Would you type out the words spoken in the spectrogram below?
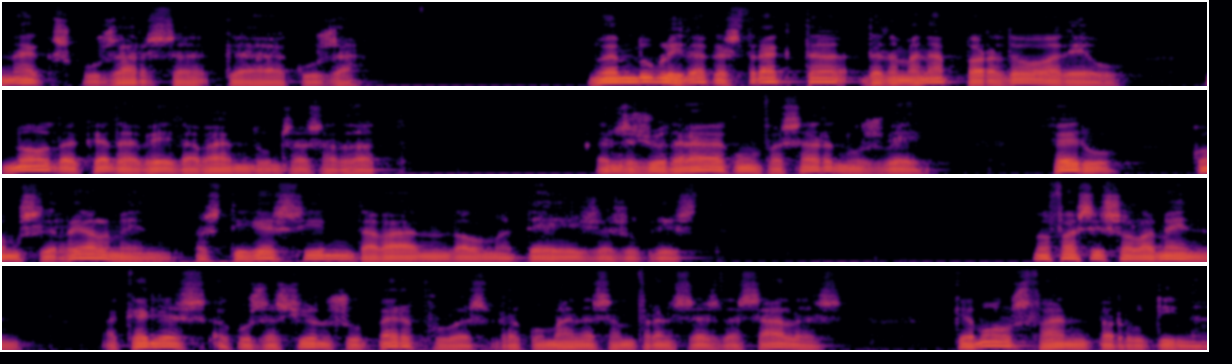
anar a excusar-se que a acusar. No hem d'oblidar que es tracta de demanar perdó a Déu, no de quedar bé davant d'un sacerdot. Ens ajudarà a confessar-nos bé, fer-ho com si realment estiguéssim davant del mateix Jesucrist. No faci solament aquelles acusacions superflues, recomana Sant Francesc de Sales, que molts fan per rutina.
